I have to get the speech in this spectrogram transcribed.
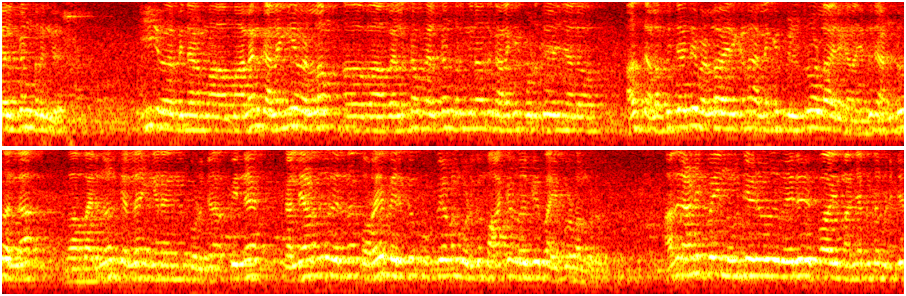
വെൽക്കം ഡ്രിങ്ക് ഈ പിന്നെ മലം കലങ്ങിയ വെള്ളം വെൽക്കം വെൽക്കം ഡ്രിങ്കിനകത്ത് കലക്കി കൊടുത്തു കഴിഞ്ഞാലോ അത് തിളപ്പിച്ചാറ്റി വെള്ളമായിരിക്കണം അല്ലെങ്കിൽ ഫിൽറ്റർ വെള്ളമായിരിക്കണം. ഇത് രണ്ടുമല്ല വരുന്നവർക്കെല്ലാം ഇങ്ങനെ കൊടുക്കുക. പിന്നെ കല്യാണത്തിന് വരുന്ന കുറേ പേർക്ക് കുപ്പിവെള്ളം കൊടുക്കും ബാക്കിയുള്ളവർക്ക് പൈപ്പ് വെള്ളം കൊടുക്കും. അതിലാണ് ഇപ്പോൾ ഈ നൂറ്റി എഴുപത് പേര് ഇപ്പോൾ ഈ മഞ്ഞപ്പിത്തം പിടിച്ച്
